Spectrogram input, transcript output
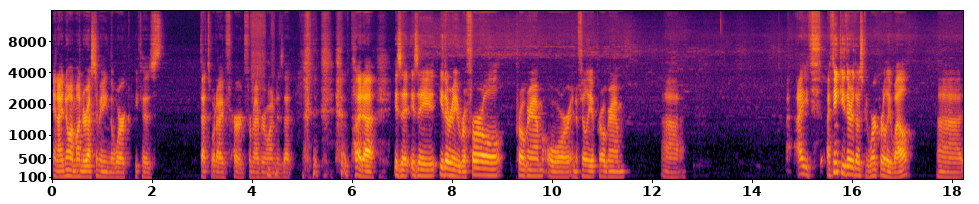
and I know I'm underestimating the work because that's what I've heard from everyone is that, but uh, is a is a either a referral program or an affiliate program. Uh, I th- I think either of those could work really well. Uh,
